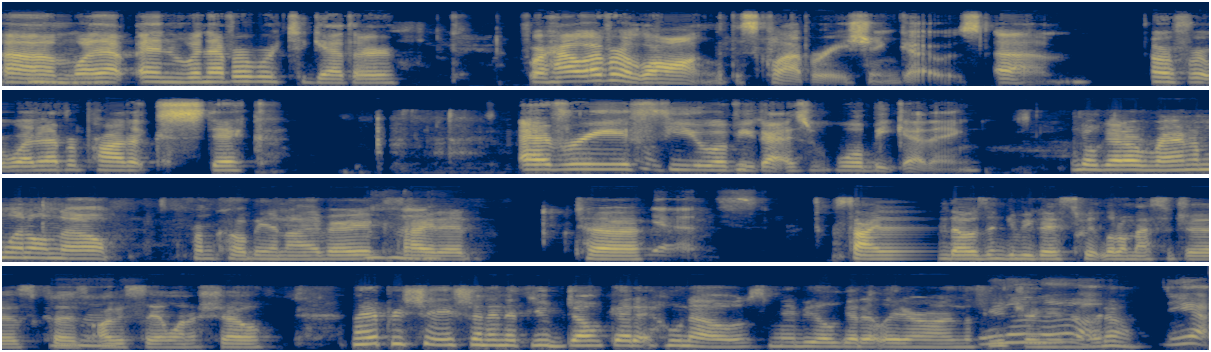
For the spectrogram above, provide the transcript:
Um, Mhm. when, and whenever we're together, for however long this collaboration goes, um, or for whatever products stick, every few of you guys will be getting. You'll get a random little note from Kobe and I. Very Mhm. excited to Yes. Sign those and give you guys sweet little messages because Mhm. obviously I want to show my appreciation. And if you don't get it, who knows? Maybe you'll get it later on in the don't future. You never know. Yeah.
